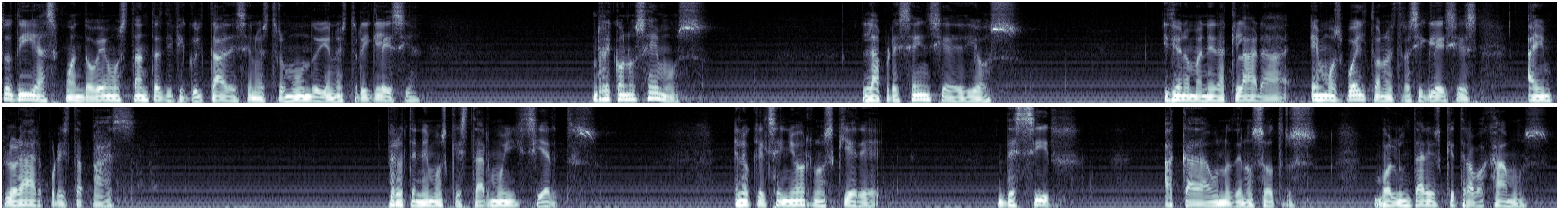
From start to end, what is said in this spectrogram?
Estos días, cuando vemos tantas dificultades en nuestro mundo y en nuestra iglesia, reconocemos la presencia de Dios y de una manera clara hemos vuelto a nuestras iglesias a implorar por esta paz. Pero tenemos que estar muy ciertos en lo que el Señor nos quiere decir a cada uno de nosotros, voluntarios que trabajamos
